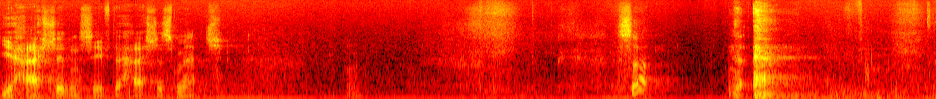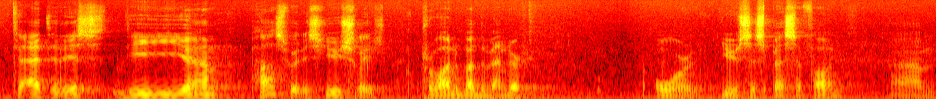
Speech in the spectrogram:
you hash it and see if the hashes match. So, to add to this, the um, password is usually provided by the vendor or user specified. Um,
